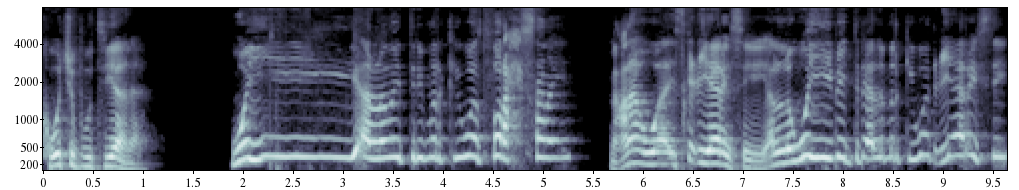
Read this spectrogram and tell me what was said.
Kuwa jabuutiyaana way alla way tiri markii waad faraxsanayd macnaha waa iska ciyaaraysay. Alla way bay tiri alla markii waad ciyaaraysay.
